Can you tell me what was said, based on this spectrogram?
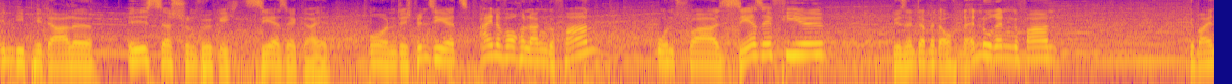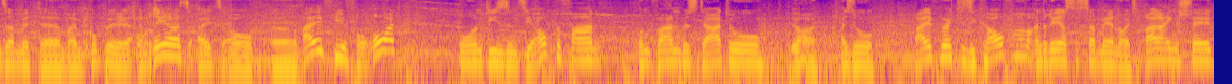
in die Pedale, ist das schon wirklich sehr, sehr geil. Und ich bin sie jetzt eine Woche lang gefahren. Und zwar sehr, sehr viel. Wir sind damit auch ein Endorennen gefahren. Gemeinsam mit äh, meinem Kumpel Andreas als auch äh, Ralf hier vor Ort. Und die sind sie auch gefahren und waren bis dato, ja, also Ralf möchte sie kaufen, Andreas ist da mehr neutral eingestellt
